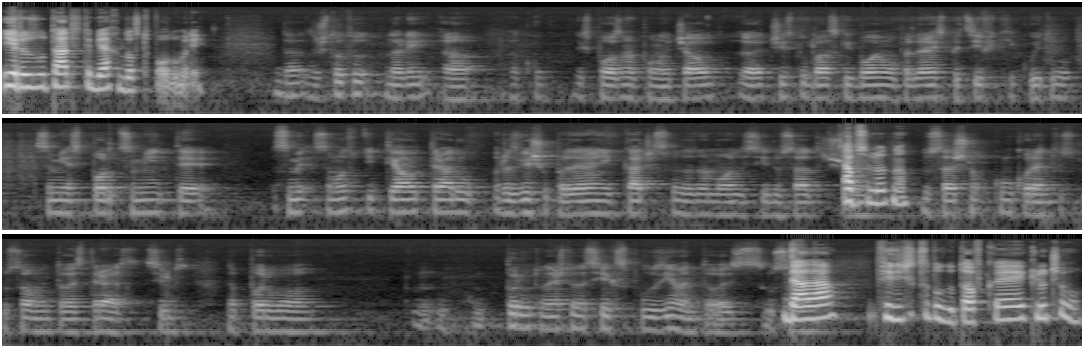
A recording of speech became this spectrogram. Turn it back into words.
и резултатите бяха доста по-добри. Да, защото, нали, а, ако използваме поначало, чисто баскетбол има определени специфики, които самия спорт, самите самото ти тяло трябва да развиеш определени качества, за да може да си достатъчно, Абсолютно. достатъчно конкурентоспособен. Т.е. трябва си на първо първото нещо е да си експлозивен. Т.е. Да, да. Физическата подготовка е ключово.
